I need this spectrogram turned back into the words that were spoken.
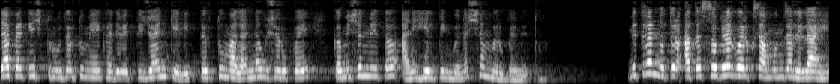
त्या पॅकेज थ्रू जर तुम्ही एखादी व्यक्ती जॉईन केली तर तुम्हाला नऊशे रुपये कमिशन मिळतं आणि हेल्पिंग बोनस शंभर रुपये मिळतो. मित्रांनो तर आता सगळे वर्क सांगून झालेलं आहे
